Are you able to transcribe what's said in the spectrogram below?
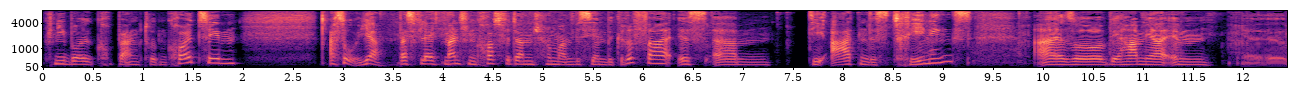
Kniebeuge, Bankdrücken, Kreuzheben. Ach so, ja, was vielleicht manchen Crossfittern schon mal ein bisschen Begriff war, ist ähm, die Arten des Trainings. Also wir haben ja im äh,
